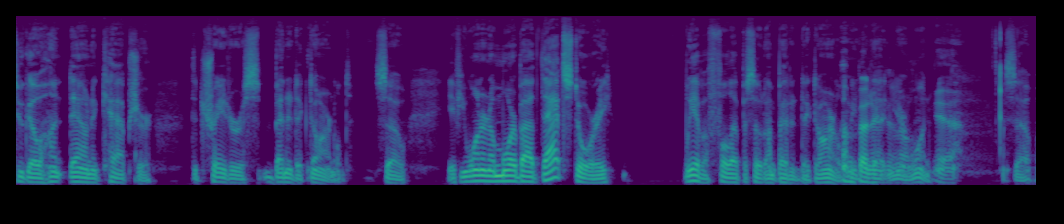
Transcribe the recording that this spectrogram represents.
to go hunt down and capture the traitorous Benedict Arnold. So, if you want to know more about that story, we have a full episode on Benedict Arnold. I'm We did in year one. Yeah, So,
